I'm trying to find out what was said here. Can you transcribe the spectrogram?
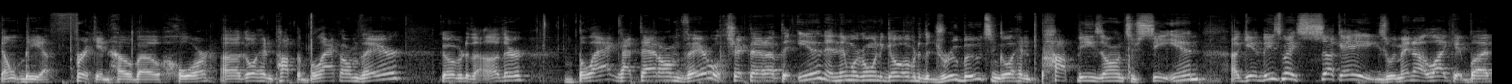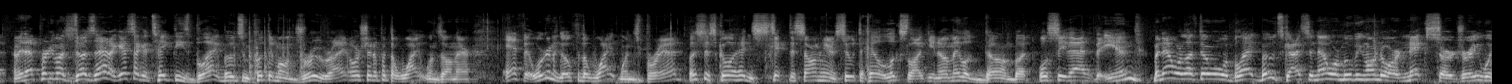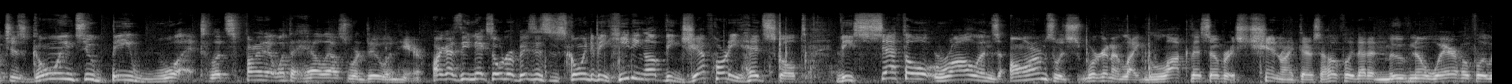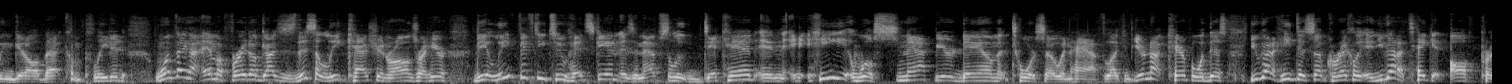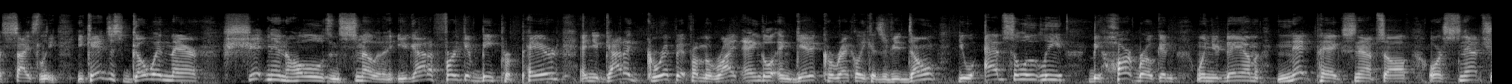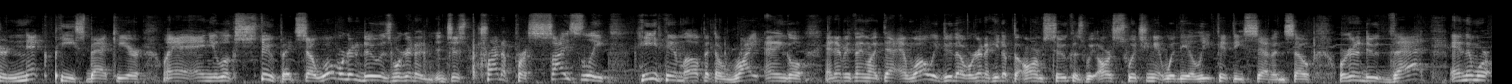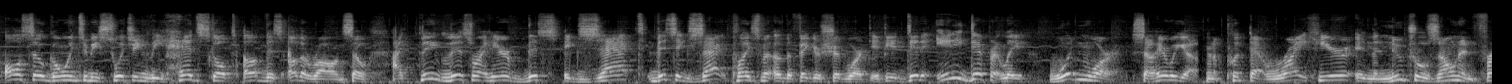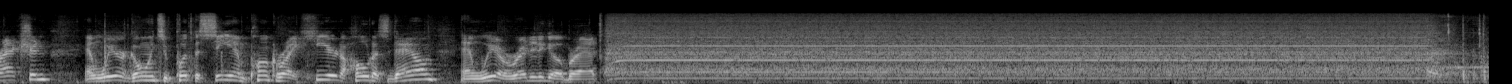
Don't be a freaking hobo whore. Uh, go ahead and pop the black on there. Go over to the other black. Got that on there. We'll check that out the end, and then we're going to go over to the Drew boots and go ahead and pop these on to Cien. Again, these may suck eggs. We may not like it, but I mean, that pretty much does that. I guess I could take these black boots and put them on Drew, right? Or should I put the white ones on there? F it. We're going to go for the white ones, Brad. Let's just go ahead and stick this on here and see what the hell it looks like. You know, it may look dumb, but we'll see that at the end. But now we're left over with black boots, guys, so now we're moving on to our next surgery, which is going to be what? Let's find out what the hell else we're doing here. All right, guys, the next order of business is going to be heating up the Jeff Hardy head sculpt, the Seth Rollins arms, which we're going to like lock this over his chin right there, so hopefully that doesn't move nowhere. Hopefully we can get all that completed. One thing I am afraid of, guys, is this Elite Cash-In Rollins right here. The Elite 52 head scan is an absolute dickhead, and he will snap your damn torso in half. Like, if you're not careful with this, you got to heat this up correctly, and you got to take it off precisely. You can't just go in there shitting in holes and smelling it. You got to freaking be prepared, and you got to grip it from the right angle and get it correctly because if you don't, you will absolutely be heartbroken when your damn neck peg snaps off or snaps your neck piece back here and you look stupid. So what we're going to do is we're going to just try to precisely heat him up at the right angle and everything like that. And while we do that, we're going to heat up the arms too because we are switching it with the Elite 57. So we're going to do that and then we're also going to be switching the head sculpt of this other Rollins. So I think this right here, this exact this exact placement of the figure should work. If you did it any differently, wouldn't work. So here we go. I'm going to put that right here in the neutral zone and fraction and we are going to put the CM Punk right here to hold us down and we are ready to go, Brad.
